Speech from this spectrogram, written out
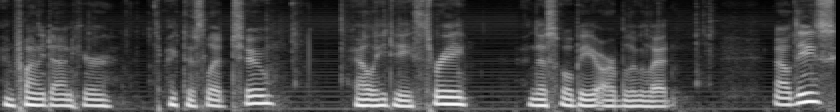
And finally down here, let's make this LED 2, LED 3, and this will be our blue LED. Now these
